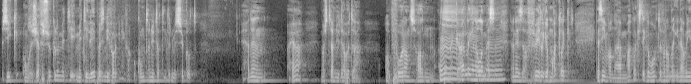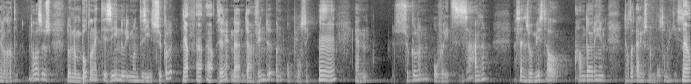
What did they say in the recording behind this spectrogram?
zie ik onze chef sukkelen met die, met die lepels en die vorken. En ik van, hoe komt dat nu dat hij ermee sukkelt? En dan, ah ja, maar stel nu dat we dat op voorhand zouden bij elkaar leggen, alle messen, dan is dat veel gemakkelijker. Dat is een van de makkelijkste gewoonteveranderingen dat we hier al gehad hebben. Dat was dus door een bottleneck te zien, door iemand te zien sukkelen, Ja, ja, ja. dan, dan vinden we een oplossing. Mhm. En sukkelen, over iets zagen, dat zijn zo meestal aanduidingen dat er ergens een bottleneck is. Ja.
